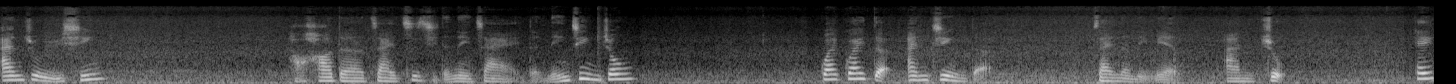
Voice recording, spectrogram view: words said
安住于心，好好的在自己的内在的宁静中，乖乖的、安静的在那里面安住。OK，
